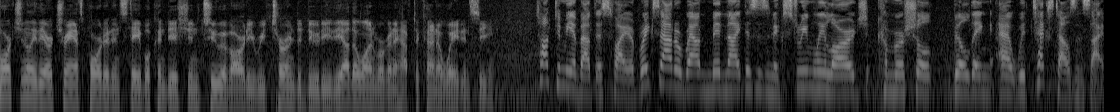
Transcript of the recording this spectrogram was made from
Fortunately, they are transported in stable condition. Two have already returned to duty. The other one, we're going to have to kind of wait and see. Talk to me about this fire. Breaks out around midnight. This is an extremely large commercial building uh, with textiles inside.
